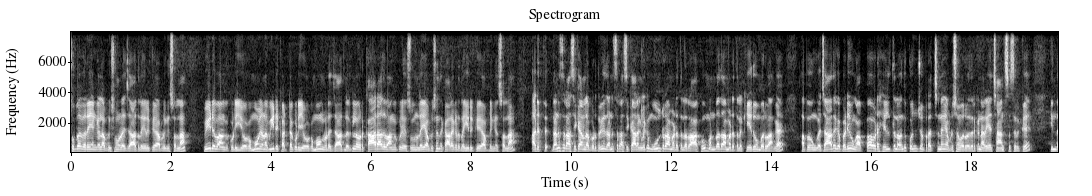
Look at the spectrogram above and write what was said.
சுப விரயங்கள் அப்படி உங்களுடைய ஜாதத்தில் இருக்குது அப்படின்னு சொல்லலாம் வீடு வாங்கக்கூடிய யோகமோ இல்லைனா வீடு கட்டக்கூடிய யோகமோ உங்களோட ஜாதத்தில் இருக்குது இல்லை ஒரு காராவது வாங்கக்கூடிய சூழ்நிலை அப்படி சொல்லி அந்த காலகட்டத்தில் இருக்குது அப்படிங்க சொல்லலாம் அடுத்து தனுசு ராசிக்காரங்களை பொறுத்த வரைக்கும் தனுசு ராசிக்காரங்களுக்கு மூன்றாம் இடத்துல ராகுவும் ஒன்பதாம் இடத்துல கேதுவும் வருவாங்க. அப்போ உங்கள் ஜாதகப்படி உங்கள் அப்பாவோட ஹெல்த்தில் வந்து கொஞ்சம் பிரச்சனை அப்படிச்சும் வருவதற்கு நிறைய சான்சஸ் இருக்குது இந்த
